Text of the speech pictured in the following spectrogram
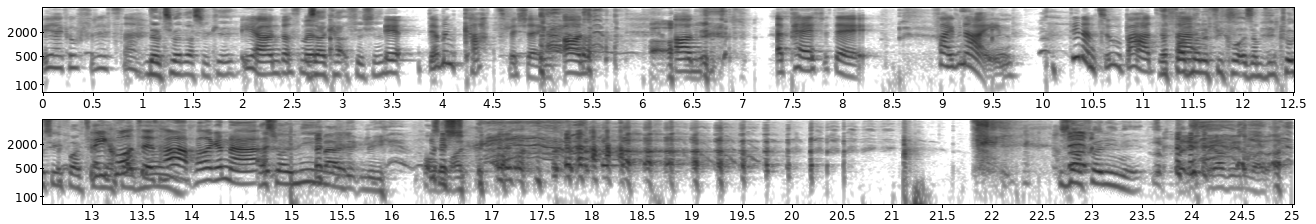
yeah, go for it, da. No, ti'n meddwl that's okay? Ie, ond os Is mae... that catfishing? Ie, Dim yn catfishing, ond... ond y peth ydy, 5'9", dyn am too bad. Yeah, five nine and three quarters. I'm being closer to five ten. Three quarters, half, oedd yna. That's what I mean. Magically. Oh my god. it's not funny, mate. It's the funniest thing I've been in my life.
